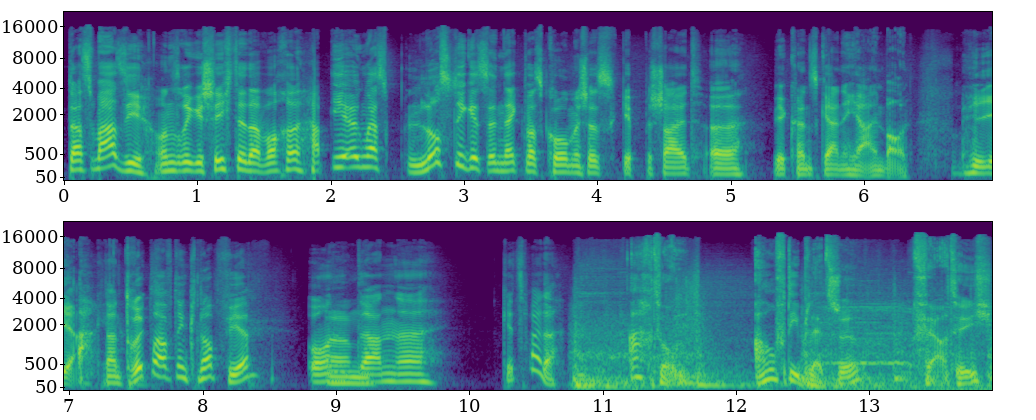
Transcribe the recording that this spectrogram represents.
Das war sie, unsere Geschichte der Woche. Habt ihr irgendwas Lustiges entdeckt, was Komisches? Gebt Bescheid. Äh, wir können es gerne hier einbauen. Ja, dann drücken wir auf den Knopf hier und Ähm. dann äh, geht's weiter. Achtung! Auf die Plätze, fertig,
